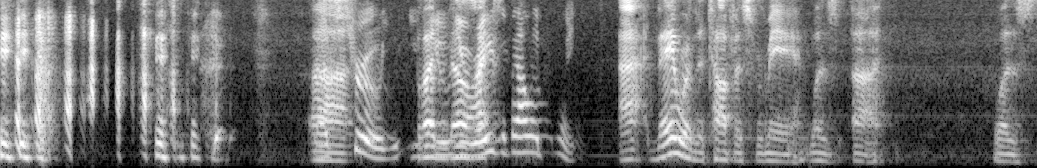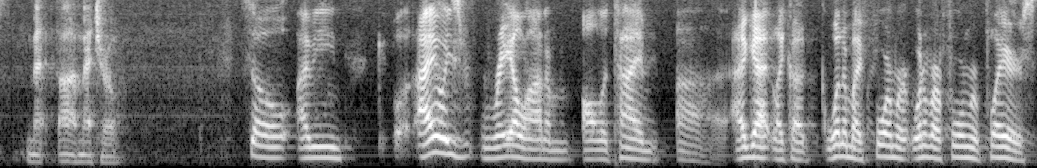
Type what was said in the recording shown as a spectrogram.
that's uh, true. You, you, but you, no, you raise I, a valid point. I, they were the toughest for me. Was uh, was uh, Metro. So I mean, I always rail on them all the time. Uh, I got like a one of my former one of our former players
